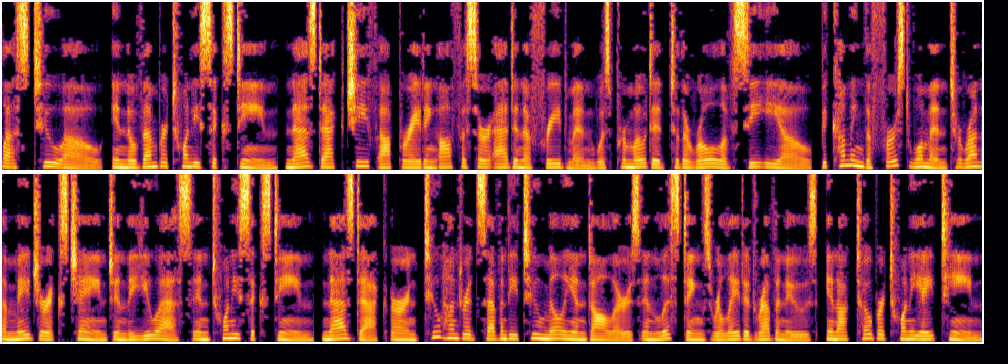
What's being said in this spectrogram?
oh. In November 2016, Nasdaq Chief Operating Officer Adena Friedman was promoted to the role of CEO, becoming the first woman to run a major exchange exchange in the U.S. in 2016, Nasdaq earned $272 million in listings-related revenues. In October 2018,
